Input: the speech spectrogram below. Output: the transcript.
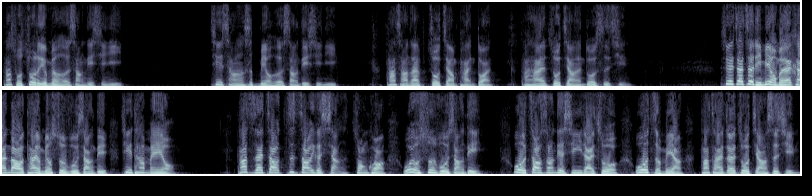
他所做的有没有合上帝心意？其实常常是没有合上帝心意。”他常在做这样判断，他还在做这样很多事情，所以在这里面，我们来看到他有没有顺服上帝？其实他没有，他只在造制造一个像状况。我有顺服上帝，我有照上帝的心意来做，我有怎么样，他才在做这样的事情。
